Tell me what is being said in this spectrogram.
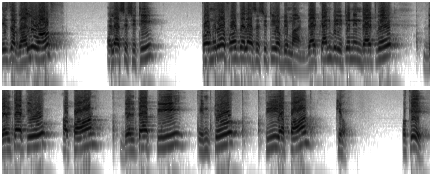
is the value of elasticity formula for the elasticity of demand that can be written in that way delta Q upon delta P into P upon Q Okay.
